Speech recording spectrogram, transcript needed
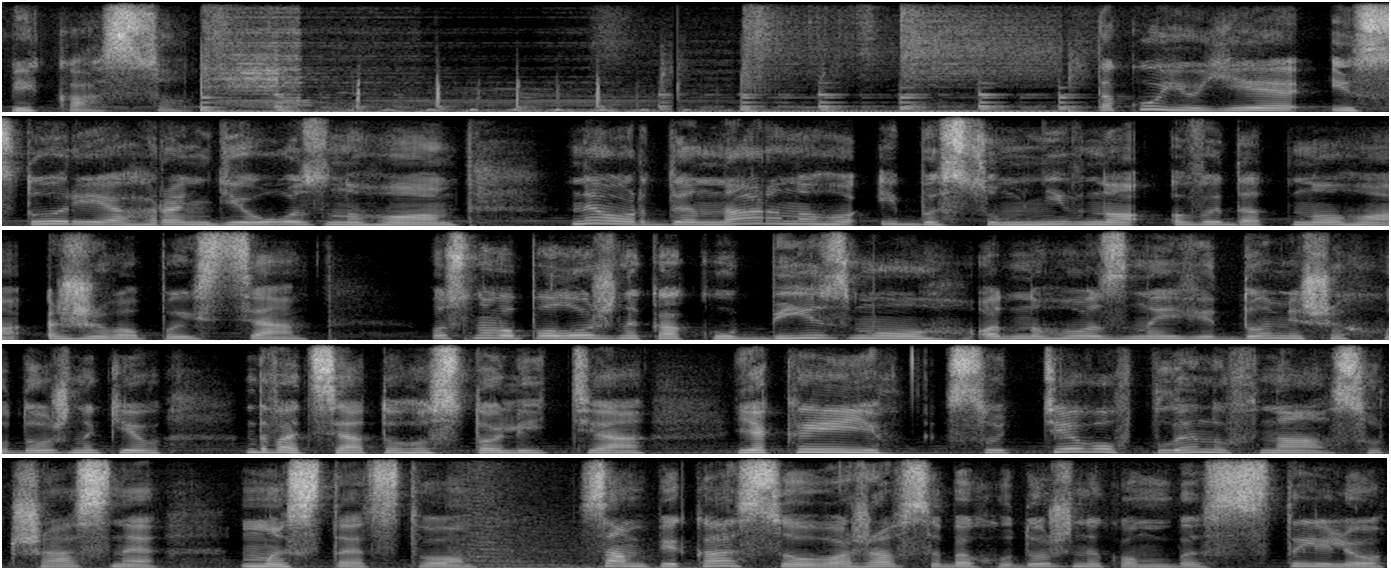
Пікассо. Такою є історія грандіозного, неординарного і безсумнівно видатного живописця, основоположника кубізму, одного з найвідоміших художників ХХ століття, який суттєво вплинув на сучасне мистецтво. Сам Пікассо вважав себе художником без стилю,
